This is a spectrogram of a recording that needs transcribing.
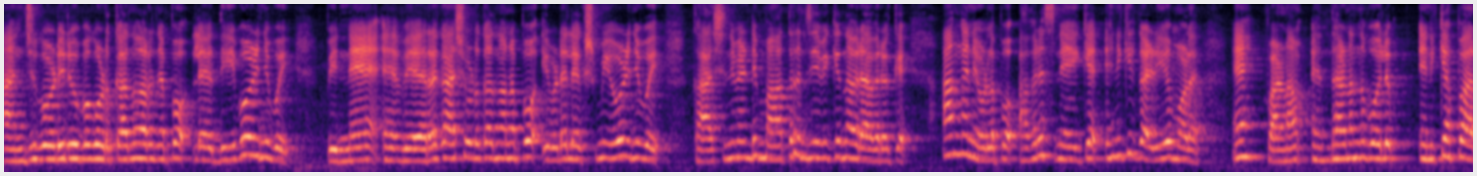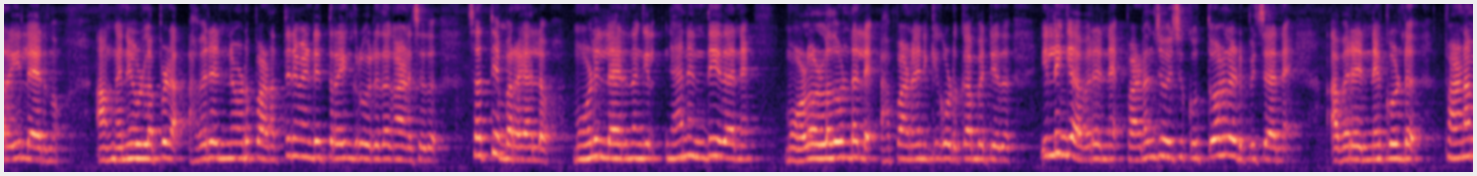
അഞ്ച് കോടി രൂപ കൊടുക്കാന്ന് പറഞ്ഞപ്പോൾ ദീപ ഒഴിഞ്ഞു പോയി പിന്നെ വേറെ കാശ് കൊടുക്കാന്ന് പറഞ്ഞപ്പോൾ ഇവിടെ ലക്ഷ്മി ഒഴിഞ്ഞു പോയി. കാശിന് വേണ്ടി മാത്രം ജീവിക്കുന്നവരവരൊക്കെ അങ്ങനെയുള്ളപ്പോൾ അവരെ സ്നേഹിക്കാൻ എനിക്ക് കഴിയും മോളെ? ഏ പണം എന്താണെന്ന് പോലും എനിക്കപ്പോൾ അറിയില്ലായിരുന്നു. അങ്ങനെയുള്ളപ്പോഴാണ് അവരെന്നോട് പണത്തിന് വേണ്ടി ഇത്രയും ക്രൂരത കാണിച്ചത്. സത്യം പറയാമല്ലോ മോളില്ലായിരുന്നെങ്കിൽ ഞാൻ എന്ത് ചെയ്താനെ? മോളുള്ളതുകൊണ്ടല്ലേ ആ പണം എനിക്ക് കൊടുക്കാൻ പറ്റിയത്. ഇല്ലെങ്കിൽ അവരെന്നെ പണം ചോദിച്ച് കുത്തുവാളെടുപ്പിച്ചാന്നെ അവരെന്നെ കൊണ്ട് പണം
